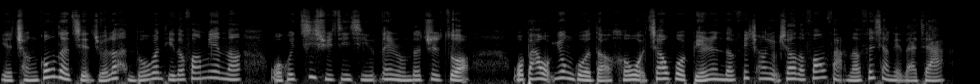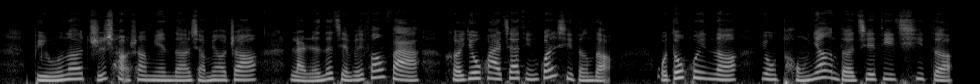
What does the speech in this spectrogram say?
也成功的解决了很多问题的方面呢，我会继续进行内容的制作。我把我用过的和我教过别人的非常有效的方法呢，分享给大家。比如呢，职场上面的小妙招、懒人的减肥方法和优化家庭关系等等，我都会呢用同样的接地气的、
